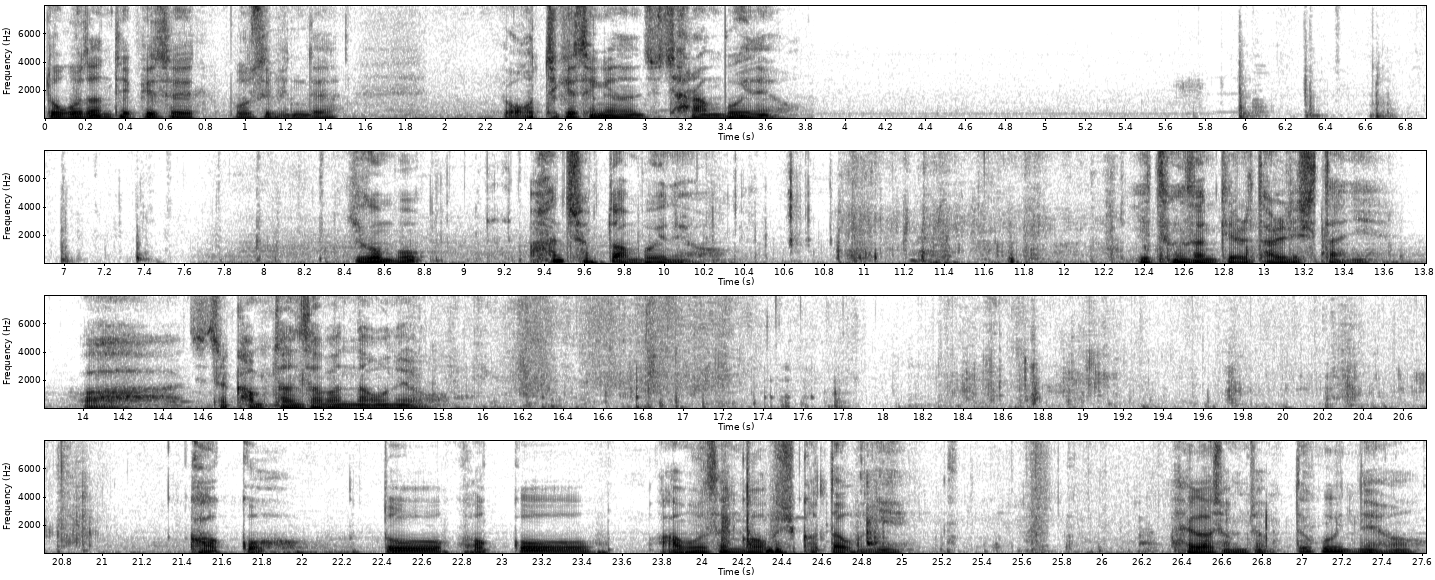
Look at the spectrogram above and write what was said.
노고단 대피소의 모습인데 어떻게 생겼는지 잘 안 보이네요. 이건 뭐한치 앞도 안 보이네요. 이 등산길을 달리시다니 와 진짜 감탄사만 나오네요. 걷고 또 걷고 아무 생각 없이 걷다 보니 해가 점점 뜨고 있네요.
